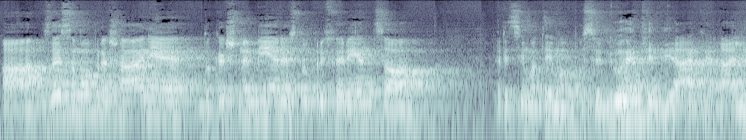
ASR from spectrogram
A, zdaj samo vprašanje, do kakšne mere s to preferenco, recimo temu, poseljujete dijake ali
